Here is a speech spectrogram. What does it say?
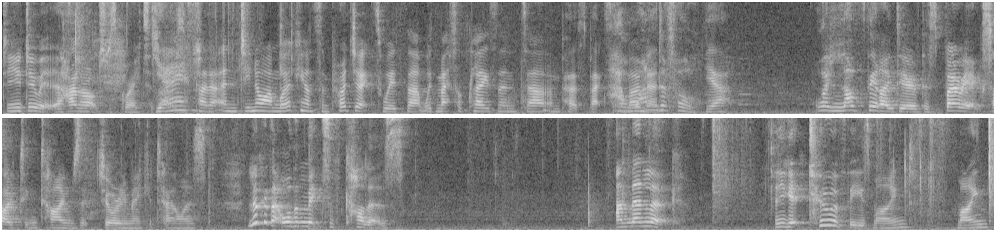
Do you do it? Hannah is great at that. Yes, and, and you know, I'm working on some projects with uh, with metal clays and uh, and perspex at How the moment. wonderful. Yeah. Oh, I love the idea of this. Very exciting times at Jewellery Maker Towers. Look at that, all the mix of colours. And then look, and you get two of these, mind. Mind.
